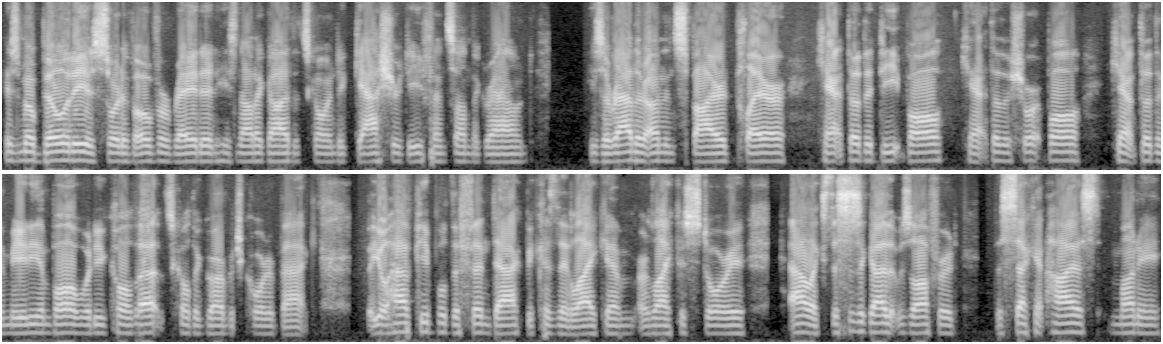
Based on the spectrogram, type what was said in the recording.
His mobility is sort of overrated. He's not a guy that's going to gash your defense on the ground. He's a rather uninspired player. Can't throw the deep ball, can't throw the short ball, can't throw the medium ball. What do you call that? It's called a garbage quarterback. But you'll have people defend Dak because they like him or like his story. Alex, this is a guy that was offered the second highest money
